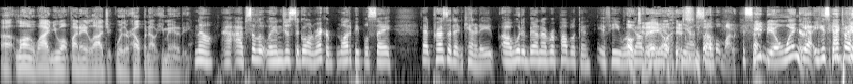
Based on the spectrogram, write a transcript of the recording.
uh, long and wide, and you won't find any logic where they're helping out humanity. No, absolutely. And just to go on record, a lot of people say that President Kennedy uh, would have been a Republican if he were Oh, governing. today? Oh, there's yeah, no- so, oh my- so- he'd be a winger. Yeah, exactly.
